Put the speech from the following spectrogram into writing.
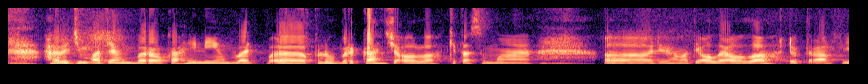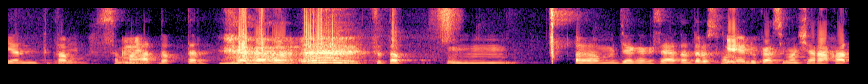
hari Jumat yang barokah ini yang eh, penuh berkah. Insya Allah kita semua eh, dirahmati oleh Allah. Dokter Alfian tetap Amin. semangat dokter. tetap mm, uh, menjaga kesehatan terus Yeah. mengedukasi masyarakat.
